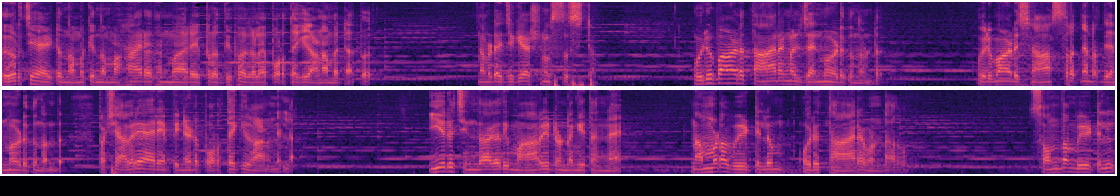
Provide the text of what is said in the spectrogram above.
തീർച്ചയായിട്ടും നമുക്കിന്ന് മഹാരഥന്മാരെ പ്രതിഭകളെ പുറത്തേക്ക് കാണാൻ പറ്റാത്തത്. നമ്മുടെ എഡ്യൂക്കേഷണൽ സിസ്റ്റം ഒരുപാട് താരങ്ങൾ ജന്മമെടുക്കുന്നുണ്ട്. ഒരുപാട് ശാസ്ത്രജ്ഞർ ജന്മമെടുക്കുന്നുണ്ട് പക്ഷെ അവരെ ആരെയും പിന്നീട് പുറത്തേക്ക് കാണുന്നില്ല. ഈ ഒരു ചിന്താഗതി മാറിയിട്ടുണ്ടെങ്കിൽ തന്നെ നമ്മുടെ വീട്ടിലും ഒരു താരമുണ്ടാകും. സ്വന്തം വീട്ടിൽ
